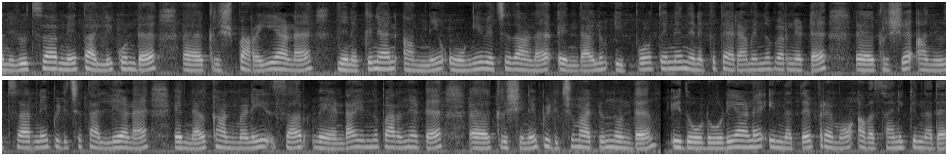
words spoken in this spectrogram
അനിരുദ്ധ് സാറിനെ തല്ലിക്കൊണ്ട് കൃഷ് പറയുകയാണ് നിനക്ക് ഞാൻ അന്നേ ഓങ്ങി വെച്ചതാണ്. എന്തായാലും ഇപ്പോൾ തന്നെ നിനക്ക് തരാമെന്ന് പറഞ്ഞിട്ട് കൃഷ് അനിരുദ് അനിരുദ്ധ് സാറിനെ പിടിച്ച് തല്ലിയാണ് എന്നാൽ കൺമണി സാർ വേണ്ട എന്ന് പറഞ്ഞിട്ട് കൃഷിനെ പിടിച്ചു മാറ്റുന്നുണ്ട്. ഇതോടുകൂടിയാണ് ഇന്നത്തെ പ്രമോ അവസാനിക്കുന്നത്.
